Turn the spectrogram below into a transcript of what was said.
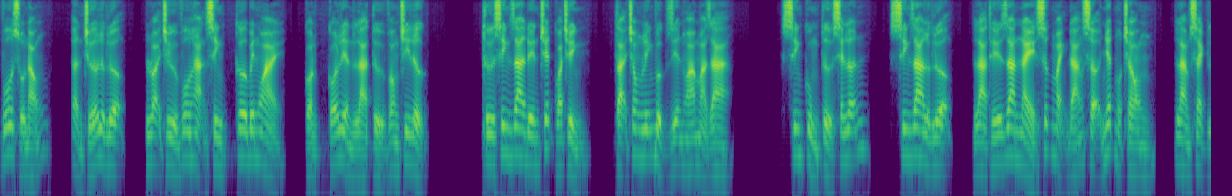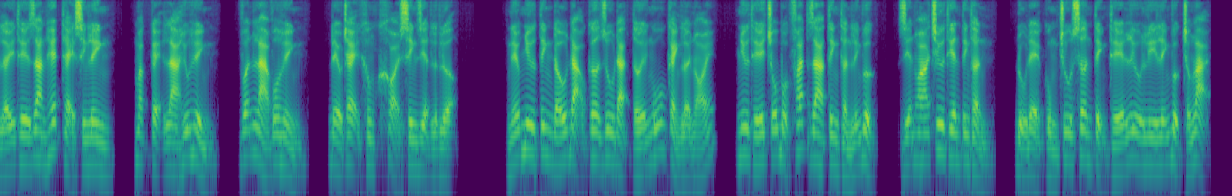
vô số nóng, ẩn chứa lực lượng, loại trừ vô hạn sinh cơ bên ngoài, còn có liền là tử vong chi lực từ sinh ra đến chết quá trình, tại trong lĩnh vực diễn hóa mà ra. Sinh cùng tử xen lẫn, sinh ra lực lượng, là thế gian này sức mạnh đáng sợ nhất một trong, làm sạch lấy thế gian hết thể sinh linh, mặc kệ là hữu hình, vẫn là vô hình, đều chạy không khỏi sinh diệt lực lượng. Nếu như tinh đấu đạo cơ du đạt tới ngũ cảnh lời nói, như thế chỗ buộc phát ra tinh thần lĩnh vực, diễn hóa chư thiên tinh thần, đủ để cùng chu sơn tịnh thế lưu ly lĩnh vực chống lại.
